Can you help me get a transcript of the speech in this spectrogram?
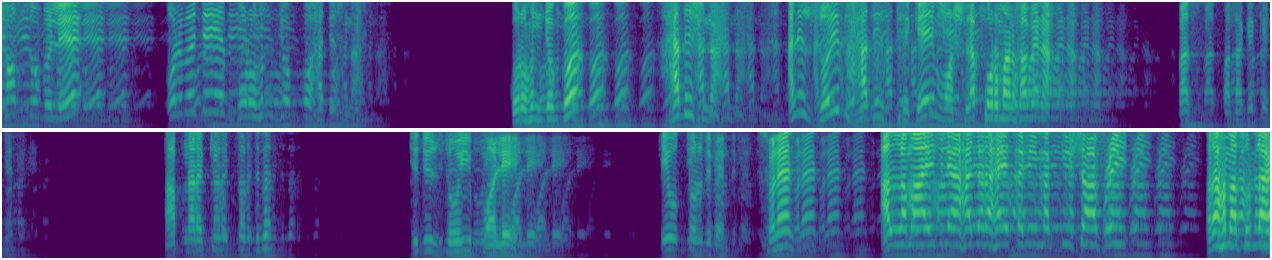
শব্দ বলে বলবে যে গ্রহণযোগ্য হাদিস না। গ্রহণযোগ্য হাদিস না। মানে জয়ীফ হাদিস থেকে মশলা প্রমাণ হবে না। আপনারা কি উত্তর দিবেন? যদি জয়ী বলে, কি উত্তর দিবেন? শুনেন, আল্লামা ইবনে হাজার হায়তামি মাক্কি শাফি রাহমাতুল্লাহ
